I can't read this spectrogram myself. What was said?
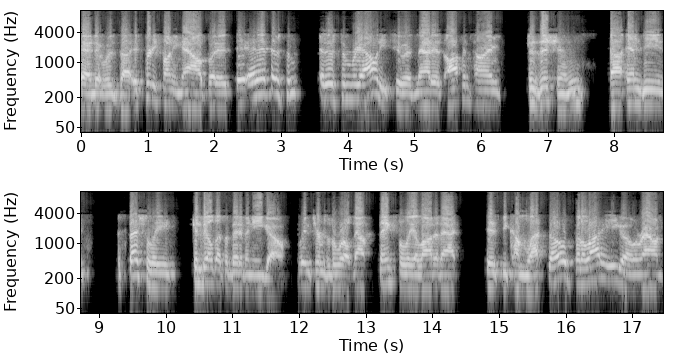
and it was. Uh, it's pretty funny now, but it, it and it, there's some there's some reality to it, and that is oftentimes physicians, uh, MDs, especially, can build up a bit of an ego in terms of the world. Now, thankfully, a lot of that has become less so, but a lot of ego around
